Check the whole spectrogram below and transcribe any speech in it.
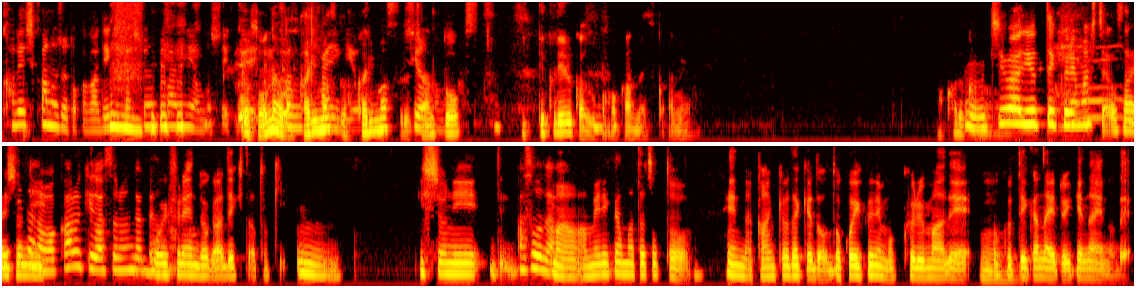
彼氏彼女とかができた瞬間にはもうしっかりでもそんなの分かります分かります？ちゃんと言ってくれるかどうかも分かんないですからね。わかるかな、うちは言ってくれましたよ、最初に見てた。らわかる気がするんだけどな。ボーイフレンドができた時。うん。一緒にで、あ、そうだ。まあ、アメリカまたちょっと変な環境だけど、どこ行くにも車で送っていかないといけないので。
